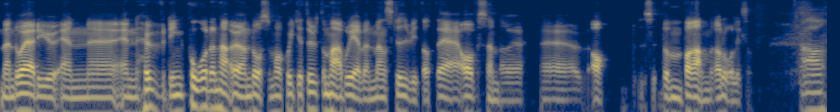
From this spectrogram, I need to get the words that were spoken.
Men då är det ju en, en hövding på den här ön då som har skickat ut de här breven men skrivit att det är avsändare, eh, ja, de varandra då liksom. Ja.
